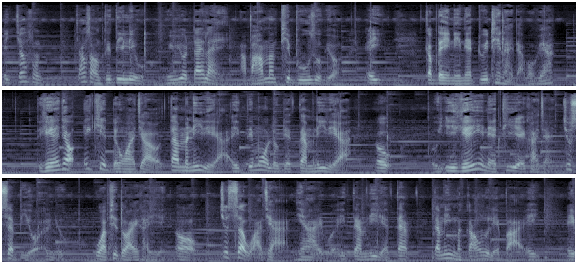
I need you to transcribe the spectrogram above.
အဲ့ကြောက်စွန်းကြောက်ဆောင်တေးသေးလေးကိုမိပြီးတော့တိုက်လိုက်ရင်ဘာမှဖြစ်ဘူးဆိုပြီးတော့အဲ့ကပတိန်အနေနဲ့တွေးထင်လိုက်တာပေါ့ဗျာ တကယ်ကြောင့်အဲ့ခစ်တုံးကကြောက်တန်မဏိတွေကအဲ့တင်မောလုတ်တဲ့တန်မဏိတွေကဟုတ်ဟိုရေခဲရင်နဲ့ထိရဲ့အခါကျရင်ကျွတ်ဆက်ပြီးတော့အဲ့လိုမျိုးဟိုဟာဖြစ်သွားတဲ့ခါကျရင်အော်ကျွတ်ဆက်သွားကြများရေပေါ့အဲ့တန်မဏိတွေတန်တန်မဏိမကောင်းလို့လည်းပါတယ်အဲ့အဲ့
